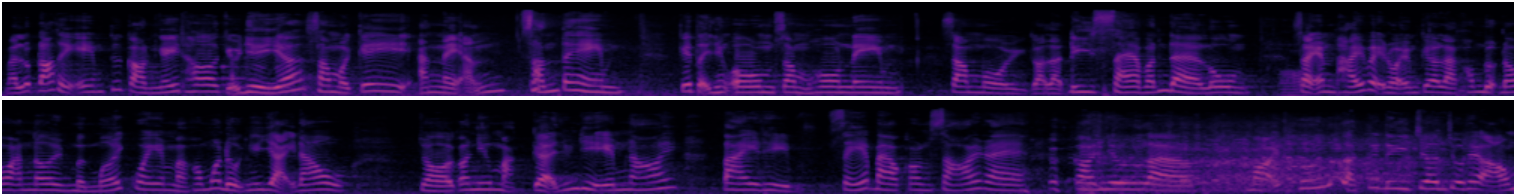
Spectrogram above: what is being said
Và lúc đó thì em cứ còn ngây thơ kiểu gì á. Xong rồi cái anh này ảnh sánh tới em. Cái tự nhiên ôm xong rồi hôn em. Xong rồi gọi là đi xa vấn đề luôn. Sao em thấy vậy rồi em kêu là không được đâu anh ơi Mình mới quen mà không có được như vậy đâu Trời coi như mặc kệ những gì em nói Tay thì xé bao con sói ra Coi như là mọi thứ là cứ đi trên trôi theo ổng.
